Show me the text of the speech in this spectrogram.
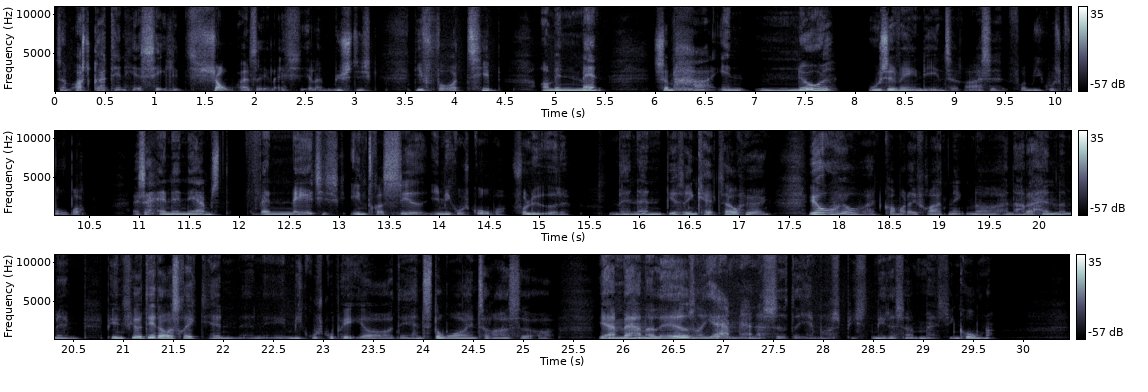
som også gør den her sag lidt sjov, altså, eller, eller mystisk. De får et tip om en mand, som har en noget usædvanlig interesse for mikroskoper. Altså han er nærmest fanatisk interesseret i mikroskoper, forlyder det. Men han bliver så indkaldt til afhøring. Jo, jo, han kommer der i forretningen, og han har da handlet med Pinsky, og det er da også rigtigt, han, han mikroskoperer, og det er hans store interesse. Og, ja, hvad han har lavet, sådan, jamen, han har siddet derhjemme og spist middag sammen med sin kone.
